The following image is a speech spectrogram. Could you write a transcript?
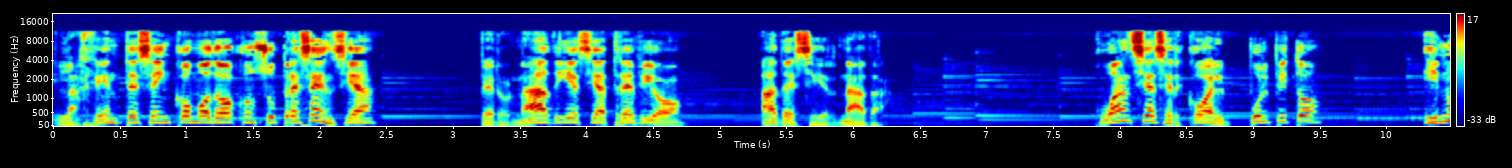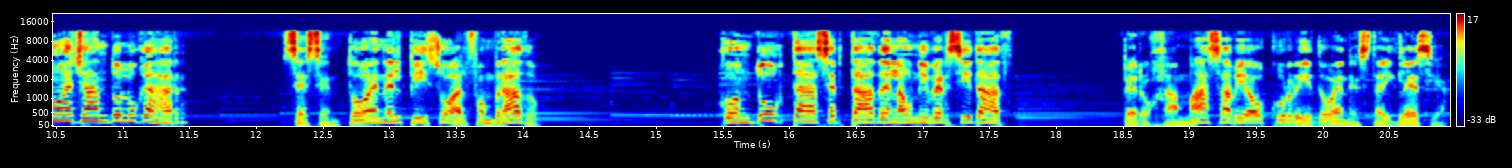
La gente se incomodó con su presencia, pero nadie se atrevió a decir nada. Juan se acercó al púlpito y no hallando lugar, se sentó en el piso alfombrado. Conducta aceptada en la universidad, pero jamás había ocurrido en esta iglesia.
